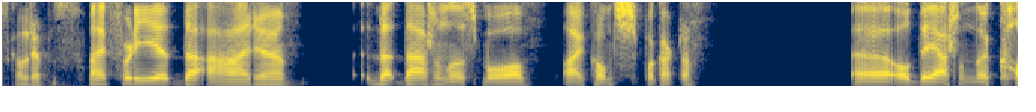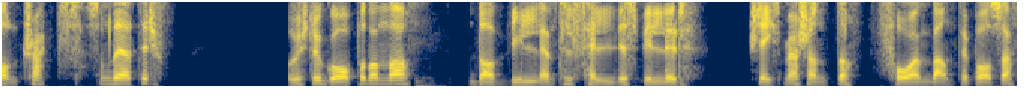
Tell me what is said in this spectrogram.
skal drepes? Nei, fordi det er eh, Det, det er sånne små icons på kartet. Uh, og det er sånne contracts, som det heter. Og hvis du går på den, da, da vil en tilfeldig spiller, slik som jeg skjønte, få en bounty på seg.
